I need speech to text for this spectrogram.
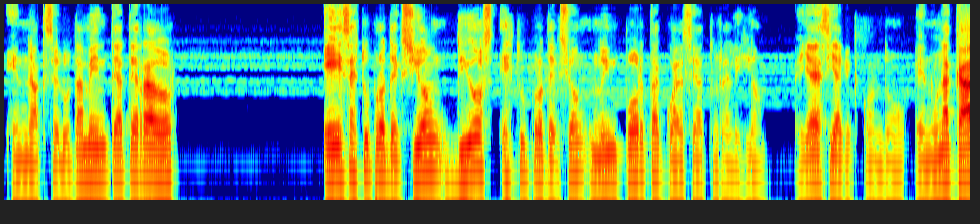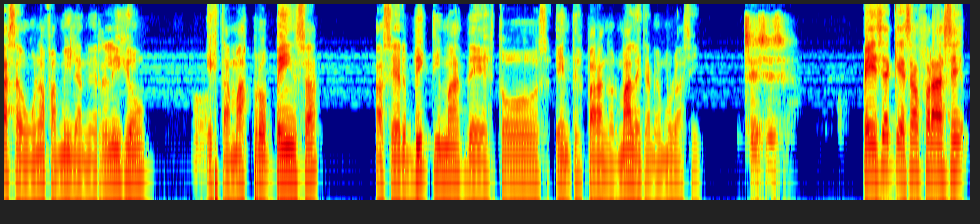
en absolutamente aterrador, esa es tu protección, Dios es tu protección, no importa cuál sea tu religión. Ella decía que cuando en una casa o una familia no hay religión, oh. está más propensa a ser víctimas de estos entes paranormales, llamémoslo así. Sí, sí, sí. Pese a que esa frase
